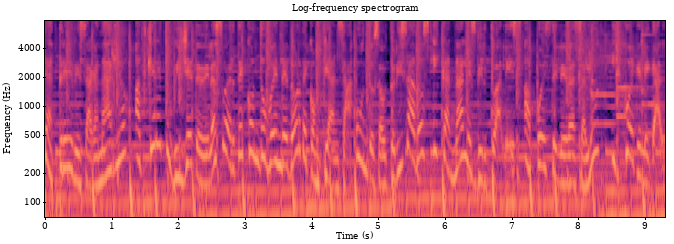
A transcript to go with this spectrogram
¿Te atreves a ganarlo? Adquiere tu billete de la suerte con tu vendedor de confianza, puntos autorizados y canales virtuales. Apuéstele la salud y juegue legal.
